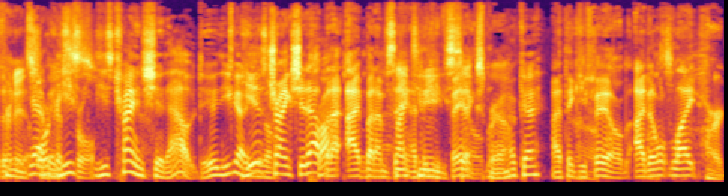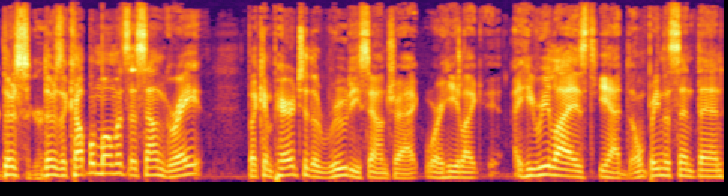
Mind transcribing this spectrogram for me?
Different a- instruments. Yeah, but he's orchestral. he's trying shit out, dude. You got he is trying shit out, but I, I but I'm saying I think he 1986, failed. bro. okay. I think he failed. I don't like. hard there's disagree. there's a couple moments that sound great, but compared to the Rudy soundtrack, where he like he realized, yeah, don't bring the synth in,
